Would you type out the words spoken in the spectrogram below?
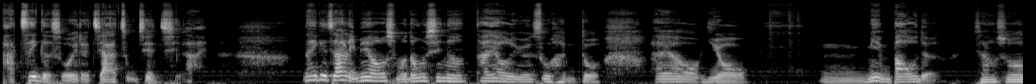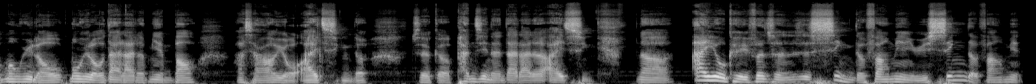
把这个所谓的家组建起来。那一个家里面有什么东西呢？他要的元素很多，他要有嗯面包的，像说孟玉楼，孟玉楼带来的面包，他想要有爱情的，这个潘金莲带来的爱情。那爱又可以分成是性的方面与心的方面。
